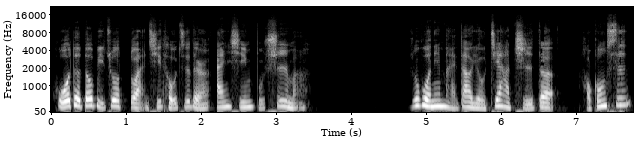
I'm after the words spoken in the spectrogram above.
活得都比做短期投资的人安心，不是吗？如果你买到有价值的好公司，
